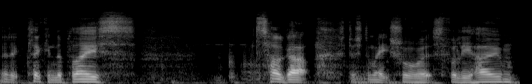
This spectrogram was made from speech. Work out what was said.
Let it click into place. Tug up just to make sure it's fully home.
